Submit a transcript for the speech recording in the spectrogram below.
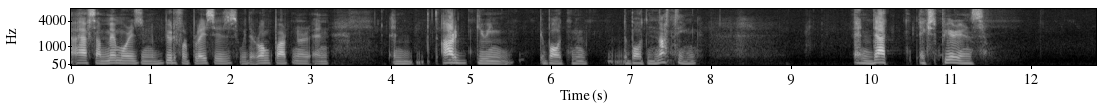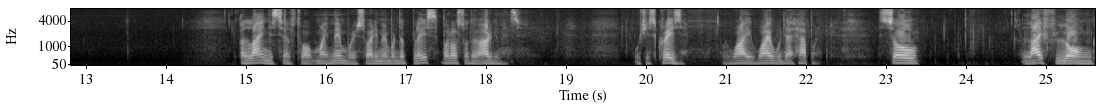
I have some memories in beautiful places with the wrong partner and and arguing about about nothing. And that experience aligned itself to my memory. So i remember the place but also the arguments which is crazy. Why why would that happen? So lifelong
